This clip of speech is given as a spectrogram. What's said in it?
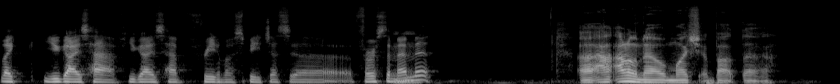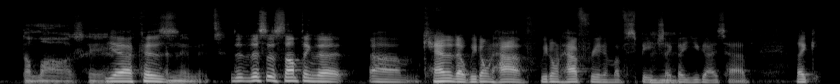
like you guys have, you guys have freedom of speech. That's uh, a 1st mm-hmm. Amendment. Uh, I, I don't know much about the the laws here. Yeah, because th- this is something that um, Canada we don't have. We don't have freedom of speech like Mhm. what you guys have. Like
